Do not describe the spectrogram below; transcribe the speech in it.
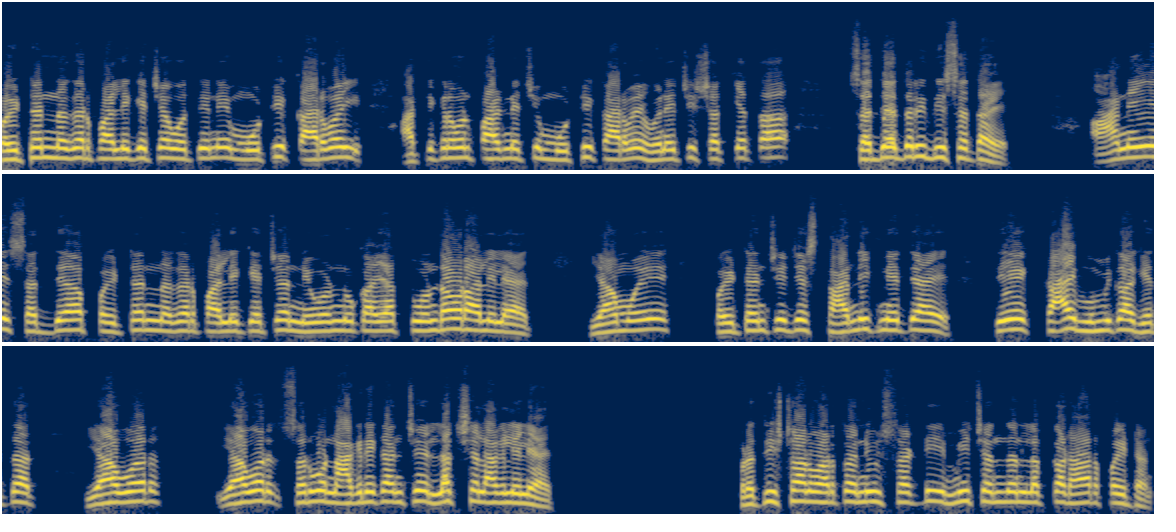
पैठण नगरपालिकेच्या वतीने मोठी कारवाई अतिक्रमण पाडण्याची मोठी कारवाई होण्याची शक्यता सध्या तरी दिसत आहे. आणि सध्या पैठण नगरपालिकेच्या निवडणुका या तोंडावर आलेल्या आहेत. यामुळे पैठणचे जे स्थानिक नेते आहेत ते काय भूमिका घेतात यावर यावर सर्व नागरिकांचे लक्ष लागलेले आहेत. प्रतिष्ठान वार्ता न्यूजसाठी मी चंदन लक्कडहार पैठण.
